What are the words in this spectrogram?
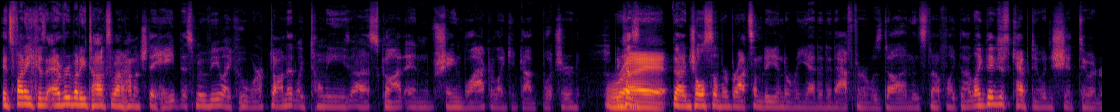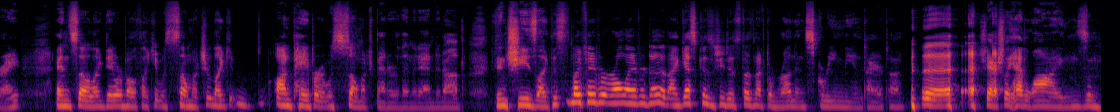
it's funny because everybody talks about how much they hate this movie, like who worked on it, like Tony uh, Scott and Shane Black, are like it got butchered. Right. Uh, Joel Silver brought somebody in to re-edit it after it was done and stuff like that. Like they just kept doing shit to it, right? And so like they were both like it was so much like on paper it was so much better than it ended up. Then she's like, "This is my favorite role I ever did." I guess because she just doesn't have to run and scream the entire time. She actually had lines and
